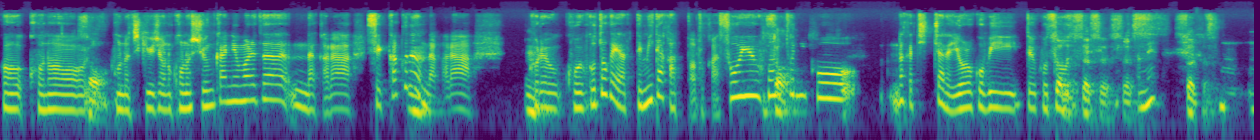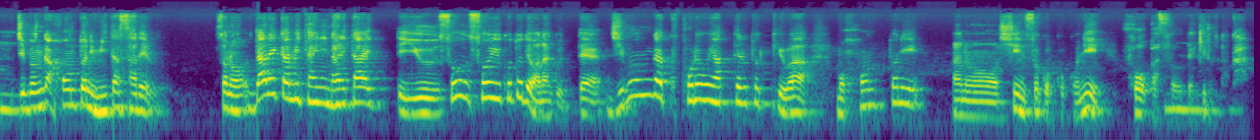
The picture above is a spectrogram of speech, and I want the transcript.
この、この、この地球上のこの瞬間に生まれたんだから、せっかくなんだから、これを、こういうことがやってみたかったとか、そういう本当にこう、なんかちっちゃな喜びということですね。そうです、そうです。そうです、自分が本当に満たされる。その、誰かみたいになりたいっていう、そう、そういうことではなくって、自分がこれをやってるときは、もう本当に、あの、心底ここにフォーカスをできるとか、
